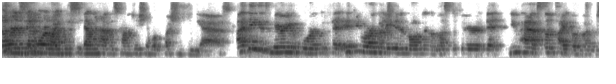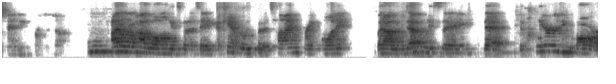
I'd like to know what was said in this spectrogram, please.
Or is it more like we sit down and have this conversation and what questions do we ask? I think it's very important that if you are going to get involved in a lust affair, that you have some type of understanding from the jump. Mm-hmm. I don't know how long it's going to take. I can't really put a time frame on it, but I would definitely say that the clearer you are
